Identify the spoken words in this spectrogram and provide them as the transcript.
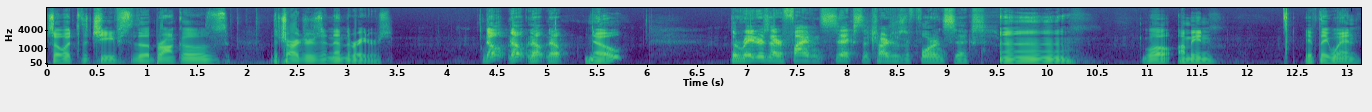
So it's the Chiefs, the Broncos, the Chargers, and then the Raiders. Nope, nope, nope, nope. No. The Raiders are five and six. The Chargers are four and six. Uh, well, I mean, if they win,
